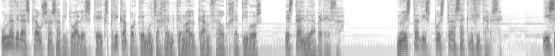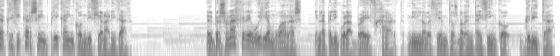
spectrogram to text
Una de las causas habituales que explica por qué mucha gente no alcanza objetivos está en la pereza. No está dispuesta a sacrificarse. Y sacrificarse implica incondicionalidad. El personaje de William Wallace en la película Braveheart 1995 grita,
